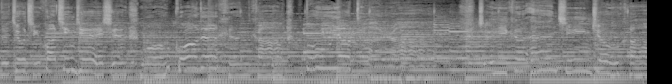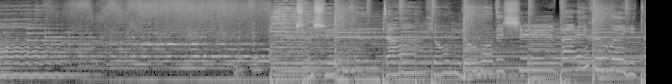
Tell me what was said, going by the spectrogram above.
的、旧情划清界限。我过得很好，不要打扰。这一刻安静就好。城市很大，拥有我的失败和伟大。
